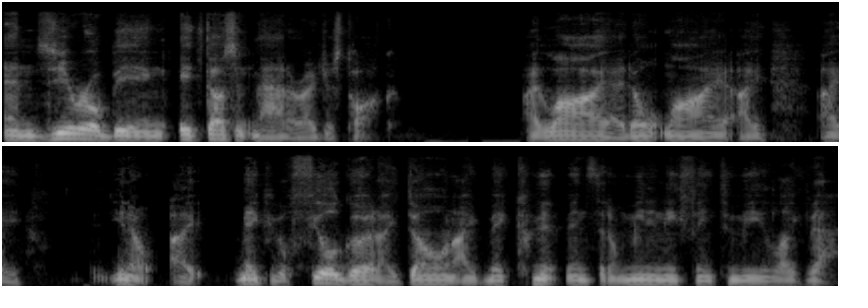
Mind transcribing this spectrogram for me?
and zero being it doesn't matter. I just talk. I lie. I don't lie. I, I, you know, I make people feel good. I don't. I make commitments that don't mean anything to me like that.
